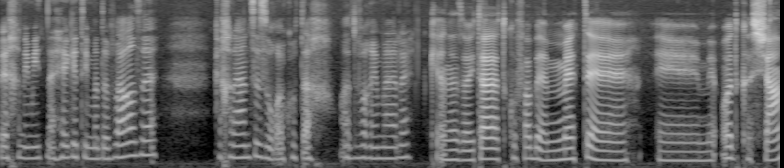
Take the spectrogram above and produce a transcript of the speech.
ואיך אני מתנהגת עם הדבר הזה. ככה, לאן זה זורק אותך, הדברים האלה? כן, אז זו הייתה תקופה באמת אה, אה, מאוד קשה.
